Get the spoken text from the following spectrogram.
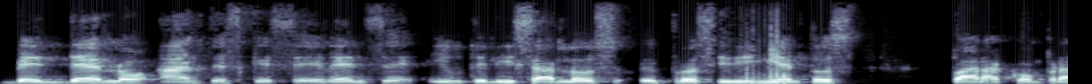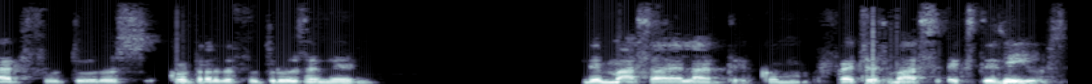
venderlo antes que se vence y utilizar los eh, procedimientos para comprar futuros, contratos futuros en el de más adelante, con fechas más extendidas.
